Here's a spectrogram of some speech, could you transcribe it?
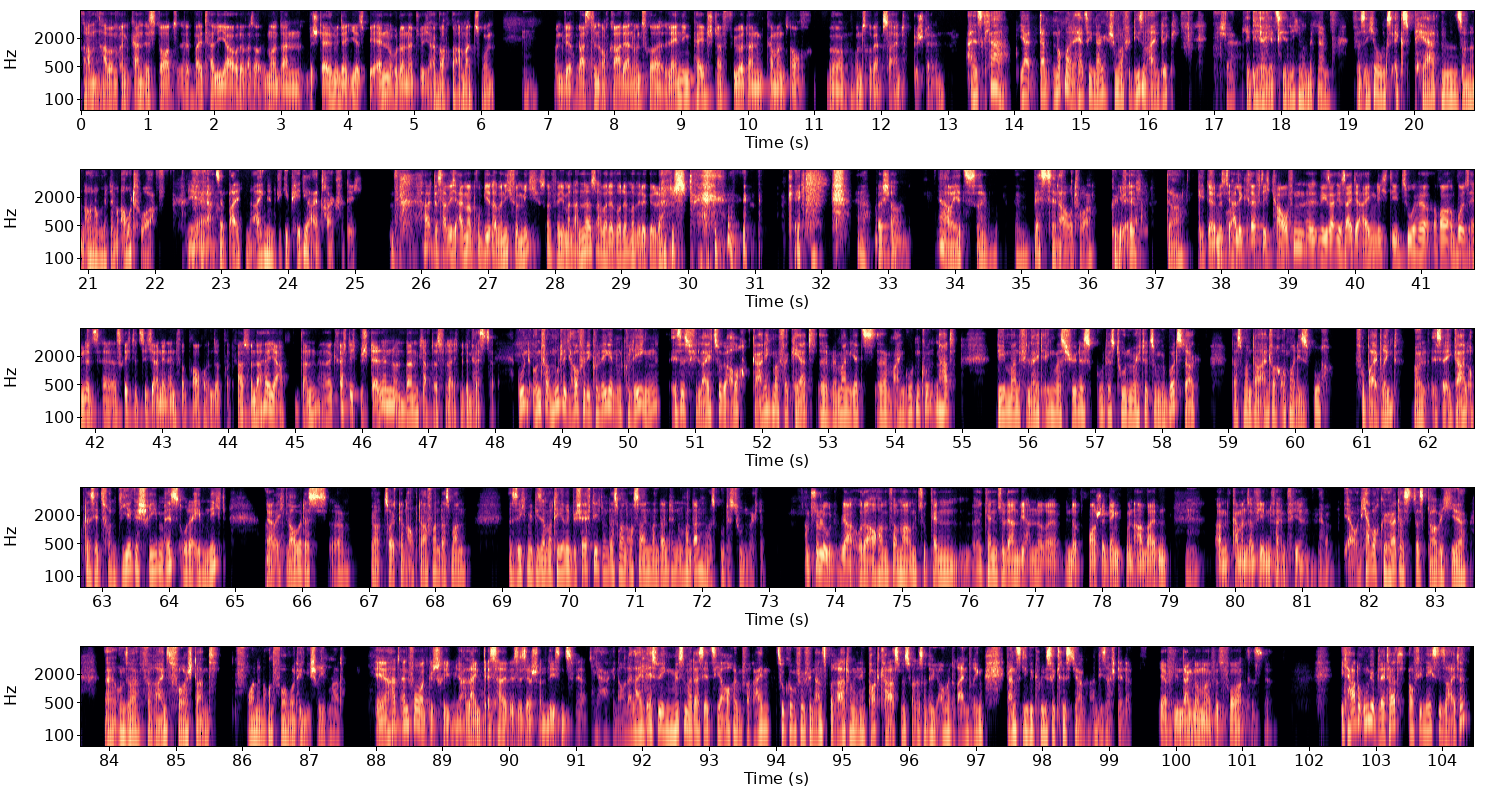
Ähm, aber man kann es dort äh, bei Thalia oder was auch immer dann bestellen mit der ISBN oder natürlich einfach bei Amazon. Mhm. Und wir basteln auch gerade an unserer Landingpage dafür, dann kann man es auch über unsere Website bestellen. Alles klar. Ja, dann nochmal herzlichen Dank schon mal für diesen Einblick. Ich äh, rede ja jetzt hier nicht nur mit einem Versicherungsexperten, sondern auch noch mit einem Autor. Ja. Yeah. Also bald einen eigenen Wikipedia-Eintrag für dich. Das habe ich einmal probiert, aber nicht für mich, sondern für jemand anders, aber der wurde immer wieder gelöscht. okay. Ja. Mal schauen. Ja, aber jetzt ähm, Bestseller-Autor künftig. Yeah. Da geht ja, müsst ihr alle kräftig kaufen. Äh, wie gesagt, ihr seid ja eigentlich die Zuhörer, obwohl es endet, äh, es richtet sich ja an den Endverbraucher, unser Podcast. Von daher ja, dann äh, kräftig bestellen und dann klappt das vielleicht mit dem ja. Bestseller. Und, und vermutlich auch für die Kolleginnen und Kollegen ist es vielleicht sogar auch gar nicht mal verkehrt, äh, wenn man jetzt ähm, einen guten Kunden hat, dem man vielleicht irgendwas Schönes, Gutes tun möchte zum Geburtstag, dass man da einfach auch mal dieses Buch vorbeibringt, weil ist ja egal, ob das jetzt von dir geschrieben ist oder eben nicht. Aber ja. ich glaube, das äh, ja, zeugt dann auch davon, dass man sich mit dieser Materie beschäftigt und dass man auch seinen Mandantinnen und Mandanten was Gutes tun möchte. Absolut, ja. Oder auch einfach mal, um zu kennen, äh, kennenzulernen, wie andere in der Branche denken und arbeiten, mhm. ähm, kann man es auf jeden Fall empfehlen. Ja, ja und ich habe auch gehört, dass das, glaube ich, hier äh, unser Vereinsvorstand vorne noch ein Vorwort hingeschrieben hat. Er hat ein Vorwort geschrieben, ja. Allein deshalb ist es ja schon lesenswert. Ja, genau. Und allein deswegen müssen wir das jetzt hier auch im Verein Zukunft für Finanzberatung in dem Podcast, müssen wir das natürlich auch mit reinbringen. Ganz liebe Grüße, Christian, an dieser Stelle. Ja, vielen Dank nochmal fürs Vorwort, Christian. Ich habe umgeblättert auf die nächste Seite.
